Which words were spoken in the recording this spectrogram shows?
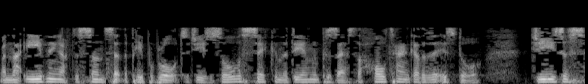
And that evening after sunset, the people brought to Jesus all the sick and the demon possessed. The whole town gathered at his door. Jesus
